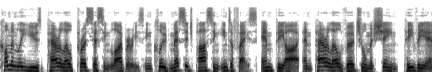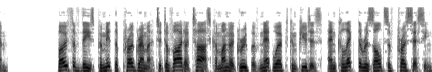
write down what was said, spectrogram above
Commonly used parallel processing libraries include Message Passing Interface and Parallel Virtual Machine PVM. Both of these permit the programmer to divide a task among a group of networked computers, and collect the results of processing.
